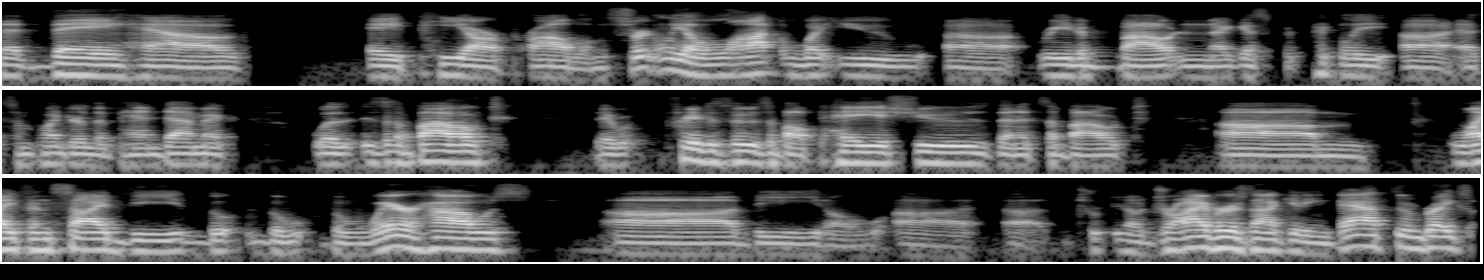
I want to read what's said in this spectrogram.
that they have a PR problem? Certainly, a lot of what you uh, read about, and I guess particularly uh, at some point during the pandemic, was is about they were previously it was about pay issues. Then it's about um, life inside the the the, the warehouse. Uh, the you know uh, uh, you know drivers not getting bathroom breaks,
